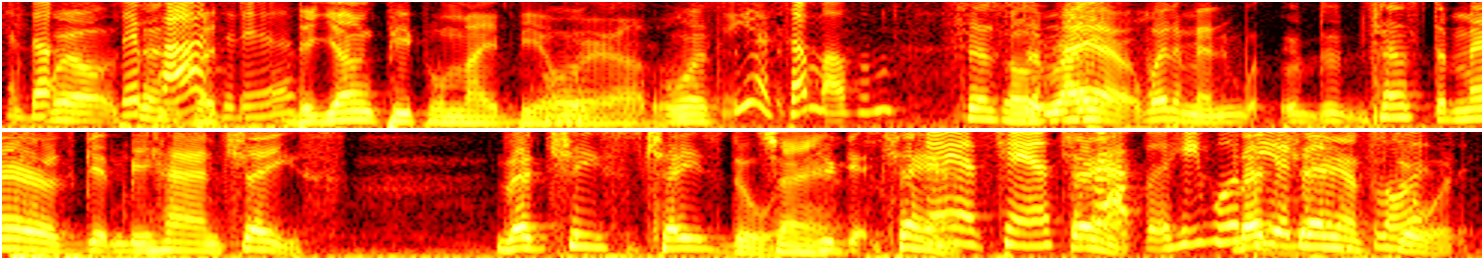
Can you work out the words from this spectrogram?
and th- Well, they're since- positive. the young people might be aware of. them. was yeah, some of them. since So the right- mayor. Wait a minute. w- w- Since the mayor is getting behind Chase, let Chase Chase do it. Chance. You get Chance. Chance, Chance the rapper. He would let be a good Chance influence. Do it.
